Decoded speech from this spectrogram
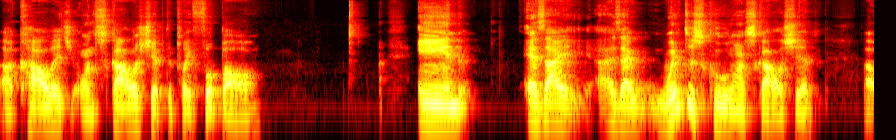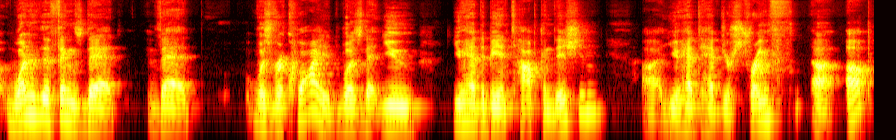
uh, college on scholarship to play football, and as I as I went to school on scholarship, uh, one of the things that that was required was that you you had to be in top condition. Uh, you had to have your strength uh, up.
